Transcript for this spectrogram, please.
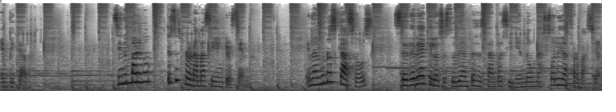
en picada. Sin embargo, estos programas siguen creciendo. En algunos casos, se debe a que los estudiantes están recibiendo una sólida formación,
